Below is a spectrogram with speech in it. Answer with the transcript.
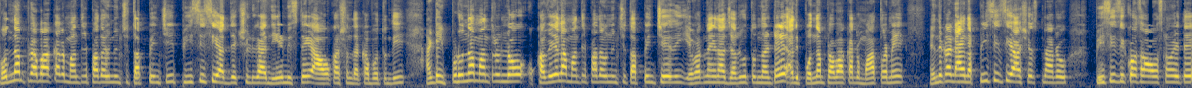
పొన్నం ప్రభాకర్ మంత్రి పదవి నుంచి తప్పించి పీసీసీ అధ్యక్షుడిగా నియమిస్తే ఆ అవకాశం దక్కబోతుంది. అంటే ఇప్పుడున్న మంత్రుల్లో ఒకవేళ మంత్రి పదవి నుంచి తప్పించేది ఎవరినైనా జరుగుతుందంటే అది పొన్నం ప్రభాకర్ మాత్రమే. ఎందుకంటే ఆయన పీసీసీ ఆశిస్తున్నారు. పీసీసీ కోసం అవసరమైతే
